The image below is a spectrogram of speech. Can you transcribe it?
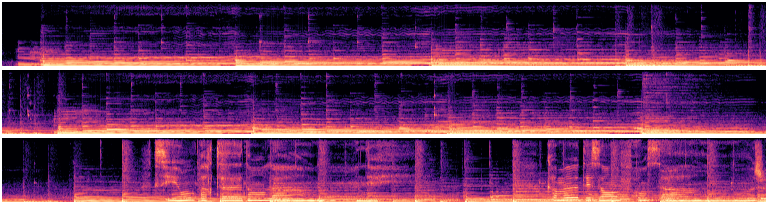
Partait dans la nuit, comme des enfants sages,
